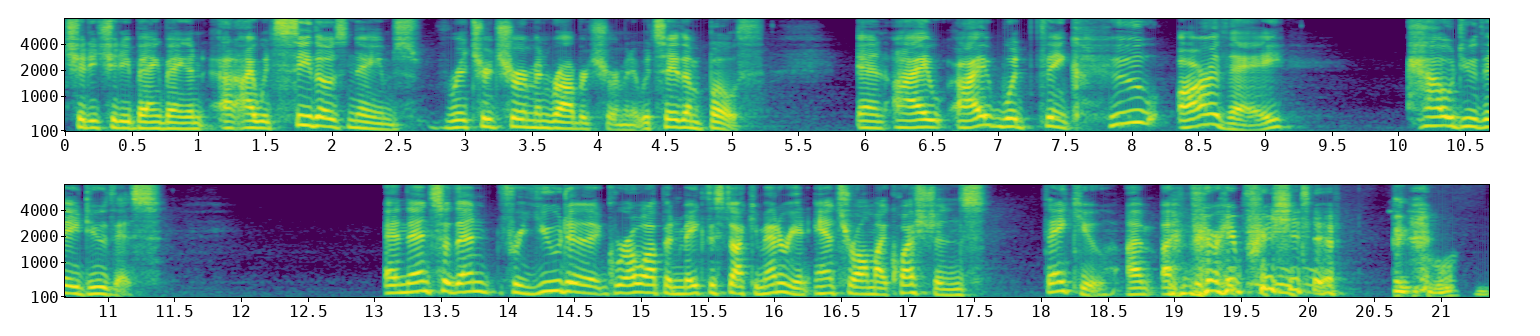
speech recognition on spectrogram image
Chitty Chitty Bang Bang and, and I would see those names, Richard Sherman, Robert Sherman. It would say them both. And I I would think, who are they? How do they do this? And then so then for you to grow up and make this documentary and answer all my questions, thank you. I'm I'm very appreciative. Thank you for watching.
